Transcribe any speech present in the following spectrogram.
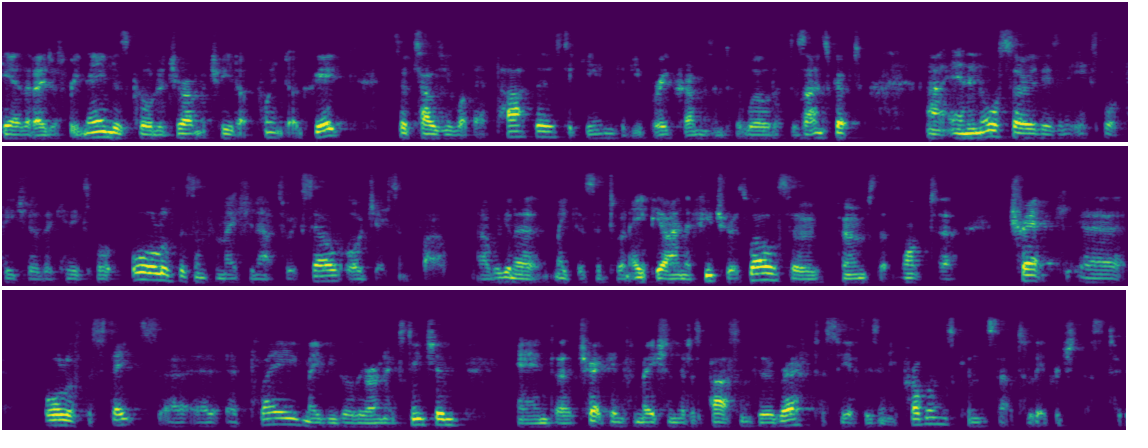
here that I just renamed is called a geometry.point.create. So it tells you what that path is to again give you breadcrumbs into the world of DesignScript. Uh, and then also there's an export feature that can export all of this information out to Excel or JSON file. Uh, we're going to make this into an API in the future as well. So firms that want to track uh, all of the states uh, at play, maybe build their own extension and uh, track information that is passing through the graph to see if there's any problems can start to leverage this too.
